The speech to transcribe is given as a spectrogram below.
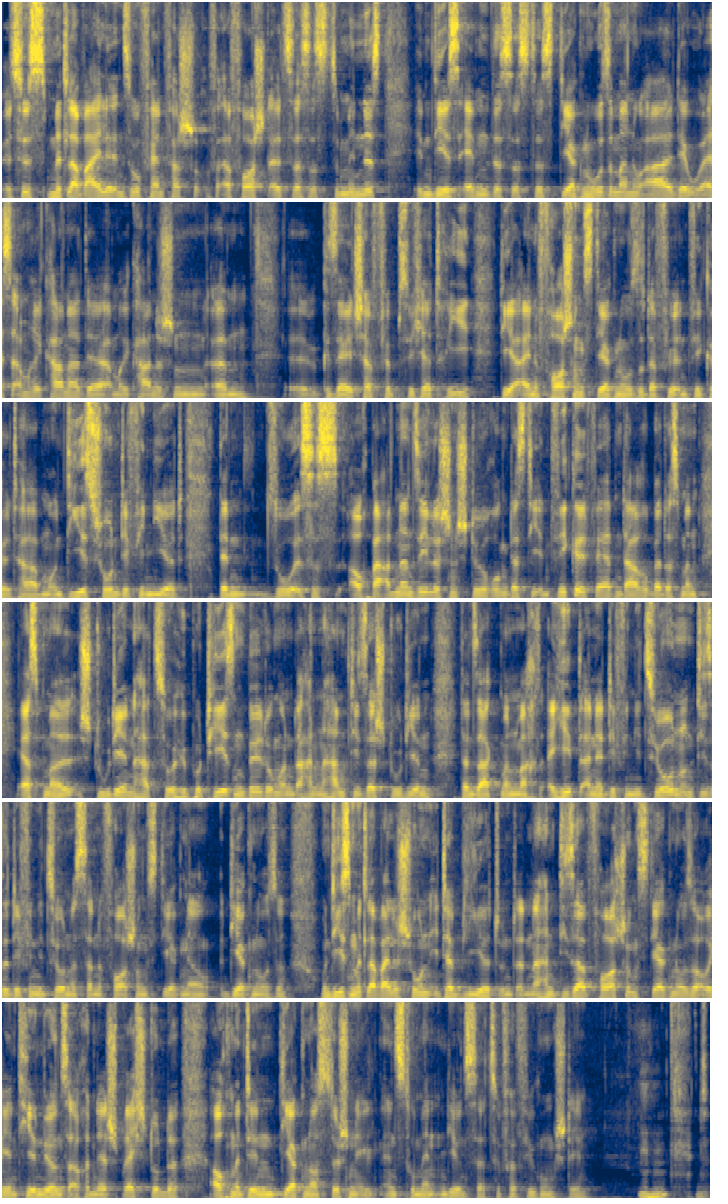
Es ist mittlerweile insofern erforscht, als dass es zumindest im DSM, das ist das Diagnosemanual der US-Amerikaner, der amerikanischen ähm, äh, Gesellschaft für Psychiatrie, die eine Forschungsdiagnose dafür entwickelt haben. Und die ist schon definiert. Denn so ist es auch bei anderen seelischen Störungen, dass die entwickelt werden darüber, dass man erstmal Studien hat zur Hypothesenbildung und anhand dieser Studien dann sagt man, macht, erhebt eine Definition und diese Definition ist dann eine Forschungsdiagnose. Und die ist mittlerweile schon etabliert. Und anhand dieser Forschungsdiagnose orientieren wir uns auch in der Sprechstunde, auch mit den diagnostischen Instrumenten, die uns da zur Verfügung stehen. Mhm.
